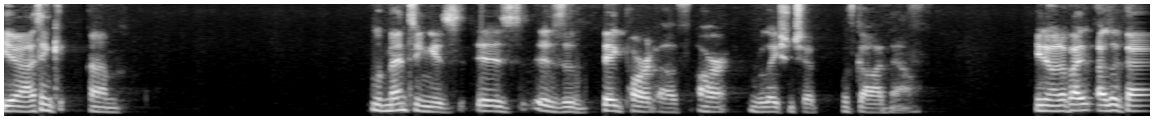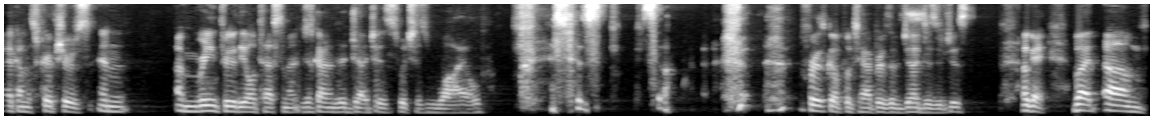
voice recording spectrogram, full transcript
Yeah I think um, lamenting is is is a big part of our relationship with God now you know, and if I, I look back on the scriptures and I'm reading through the Old Testament, just got into the Judges, which is wild. it's just so first couple chapters of Judges are just okay. But um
